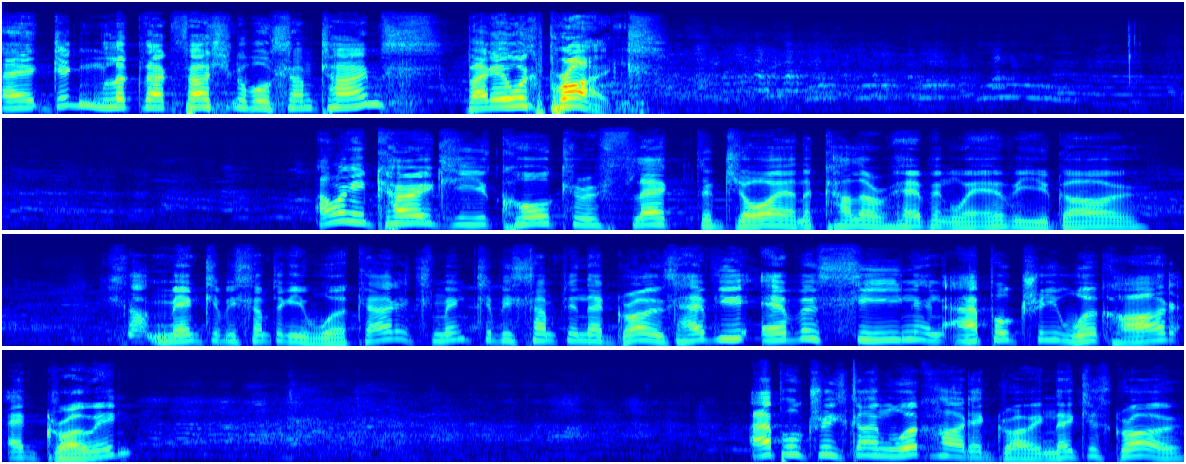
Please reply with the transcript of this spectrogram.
Uh, it didn't look that fashionable sometimes, but it was bright. I want to encourage you, you're called to reflect the joy and the color of heaven wherever you go. It's not meant to be something you work at, it's meant to be something that grows. Have you ever seen an apple tree work hard at growing? apple trees don't work hard at growing, they just grow.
